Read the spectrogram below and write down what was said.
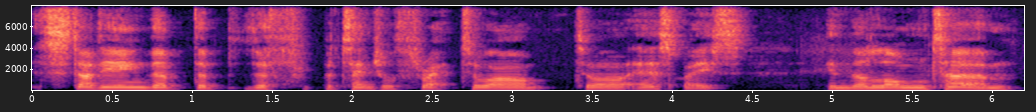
studying the the, the th- potential threat to our to our airspace in the long term.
